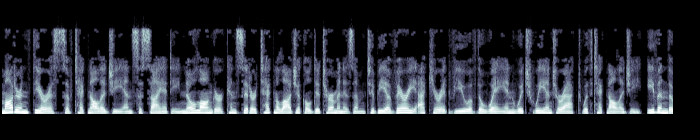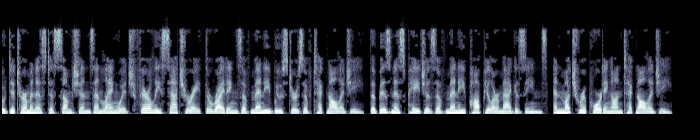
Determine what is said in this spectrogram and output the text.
Modern theorists of technology and society no longer consider technological determinism to be a very accurate view of the way in which we interact with technology, even though determinist assumptions and language fairly saturate the writings of many boosters of technology, the business pages of many popular magazines, and much reporting on technology.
